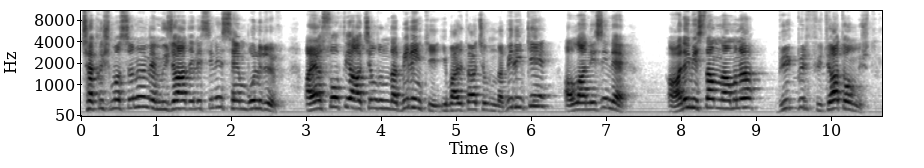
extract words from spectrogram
çakışmasının ve mücadelesinin sembolüdür. Ayasofya açıldığında bilin ki, ibadete açıldığında bilin ki Allah'ın izniyle alem İslam namına büyük bir fütühat olmuştur.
